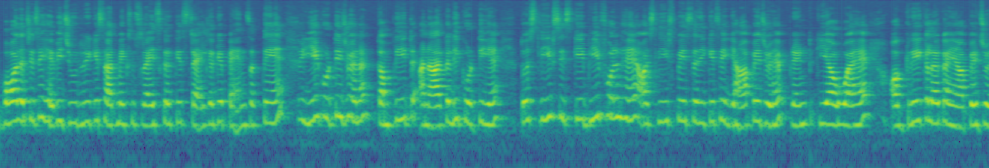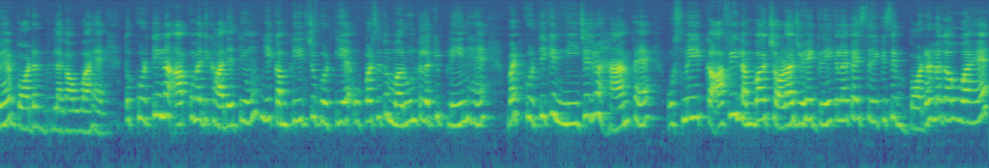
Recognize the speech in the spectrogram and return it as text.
बहुत अच्छे से हेवी ज्वेलरी के साथ में एक्सरसाइज करके स्टाइल करके पहन सकते हैं। तो ये कुर्ती जो है ना कंप्लीट अनारकली कुर्ती है। तो स्लीव्स इसकी भी फुल हैं और स्लीव्स पे इस तरीके से यहाँ पे जो है प्रिंट किया हुआ है। और ग्रे कलर का यहाँ पे जो है बॉर्डर लगा हुआ है। तो कुर्ती ना आपको मैं दिखा देती हूँ। ये कंप्लीट जो कुर्ती है, ऊपर से तो मरून कलर की प्लेन है बट कुर्ती के नीचे जो हैम्प है, उसमें ये काफ़ी लंबा चौड़ा जो है ग्रे कलर का इस तरीके से बॉर्डर लगा हुआ है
